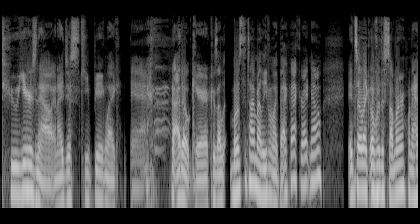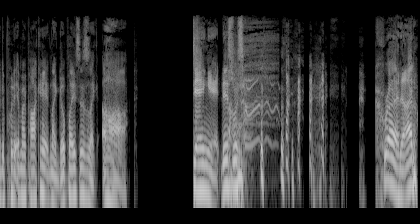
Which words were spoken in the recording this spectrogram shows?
two years now, and I just keep being like, "Yeah, I don't care," because I most of the time I leave it in my backpack right now, and so like over the summer when I had to put it in my pocket and like go places, like, oh, dang it, this was crud. I don't.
